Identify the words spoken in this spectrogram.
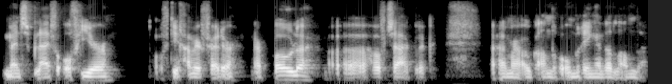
mensen blijven of hier, of die gaan weer verder naar Polen, uh, hoofdzakelijk. maar ook andere omringende landen.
